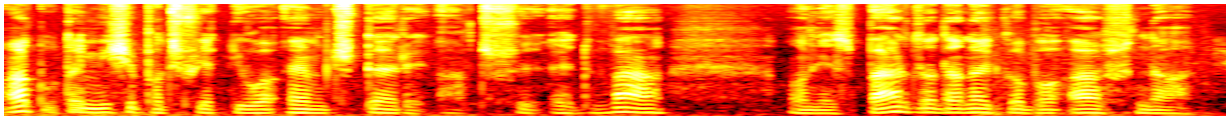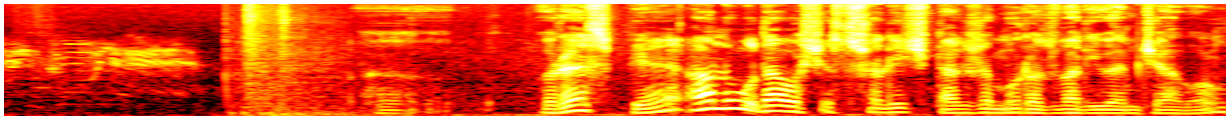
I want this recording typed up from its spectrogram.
a tutaj mi się podświetliło M4A3E2. On jest bardzo daleko, bo aż na e, respie, ale udało się strzelić tak, że mu rozwaliłem działo.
